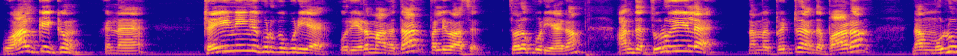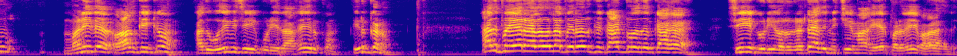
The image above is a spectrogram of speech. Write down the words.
வாழ்க்கைக்கும் என்ன? ட்ரைனிங்கு கொடுக்கக்கூடிய ஒரு இடமாகத்தான் பள்ளிவாசல் தொழக்கூடிய இடம். அந்த தொழுகையில் நம்ம பெற்ற அந்த பாடம் நம் முழு மனித வாழ்க்கைக்கும் அது உதவி செய்யக்கூடியதாக இருக்கும் இருக்கணும். அது பெயர் அளவில் பிறருக்கு காட்டுவதற்காக செய்யக்கூடியவர்கள்ட்ட அது நிச்சயமாக ஏற்படவே வாழாது.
